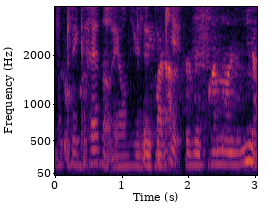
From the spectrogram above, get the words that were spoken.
Donc les graines et en huile. Et voilà, ça va être vraiment l'huile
